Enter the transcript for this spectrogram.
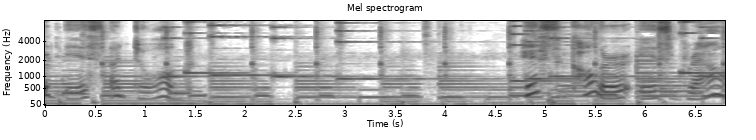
Ford is a dog. His color is brown.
